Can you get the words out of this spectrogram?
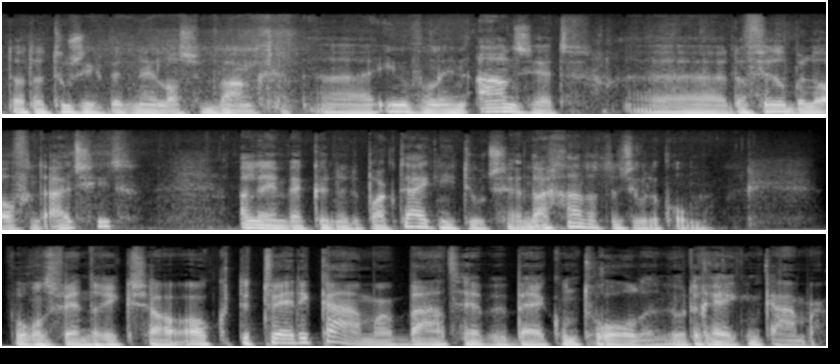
dat het toezicht bij de Nederlandse bank uh, in ieder geval in aanzet uh, er veelbelovend uitziet. Alleen wij kunnen de praktijk niet toetsen en daar gaat het natuurlijk om. Volgens Vendrik zou ook de Tweede Kamer baat hebben bij controle door de Rekenkamer.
